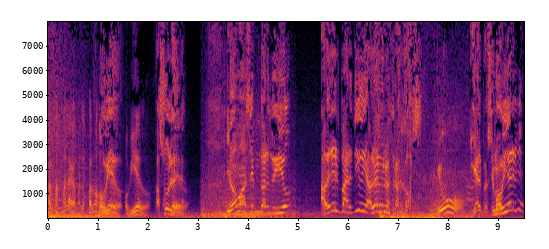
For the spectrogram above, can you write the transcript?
Las Palmas Málaga, Las Palmas Oviedo. Oviedo. Azul era. Oviedo. Y nos vamos a sentar tú y yo a ver el partido y a hablar de nuestras cosas. Y ya el próximo viernes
